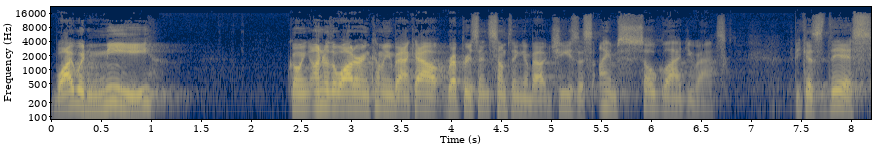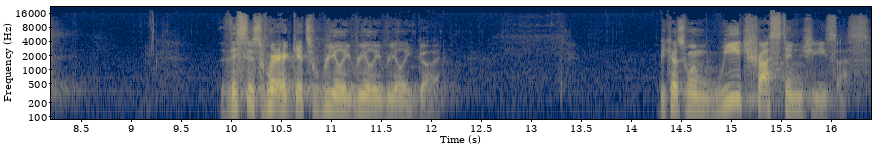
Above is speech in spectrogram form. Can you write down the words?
why would me going under the water and coming back out represent something about Jesus? I am so glad you asked, because this this is where it gets really, really, really good. Because when we trust in Jesus,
